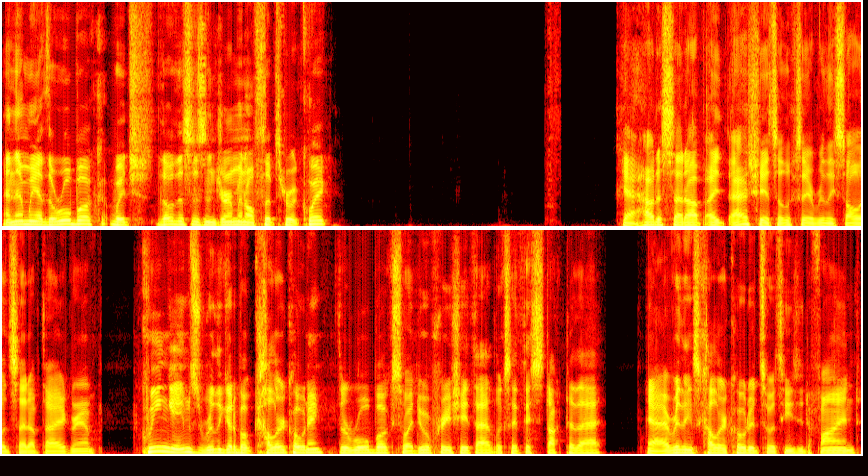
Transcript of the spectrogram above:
And then we have the rule book, which though this is in German, I'll flip through it quick. Yeah, how to set up. I actually it looks like a really solid setup diagram. Queen Games really good about color coding their rule book, so I do appreciate that. Looks like they stuck to that. Yeah, everything's color coded, so it's easy to find.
